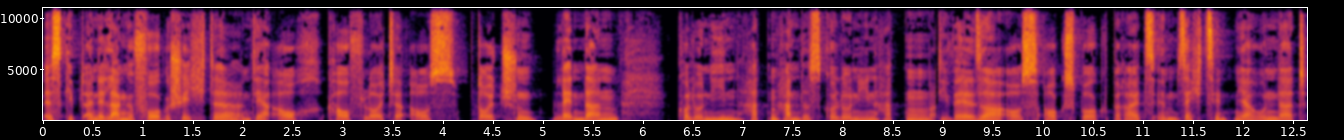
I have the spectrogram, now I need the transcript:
Es gibt eine lange Vorgeschichte, in der auch Kaufleute aus deutschen Ländern Kolonien hatten, Handelskolonien hatten. Die Welser aus Augsburg bereits im 16. Jahrhundert.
